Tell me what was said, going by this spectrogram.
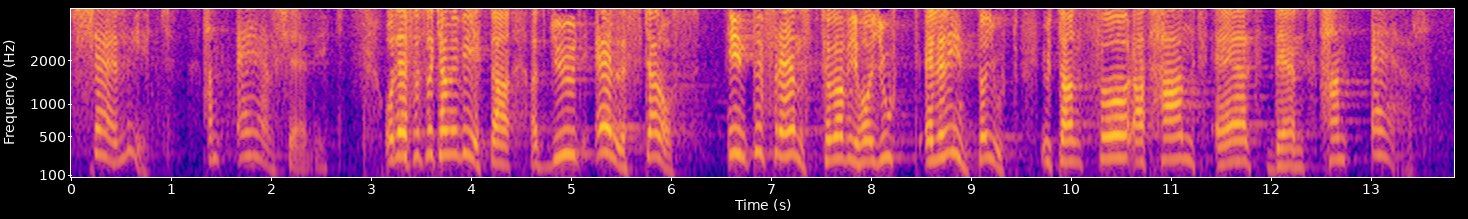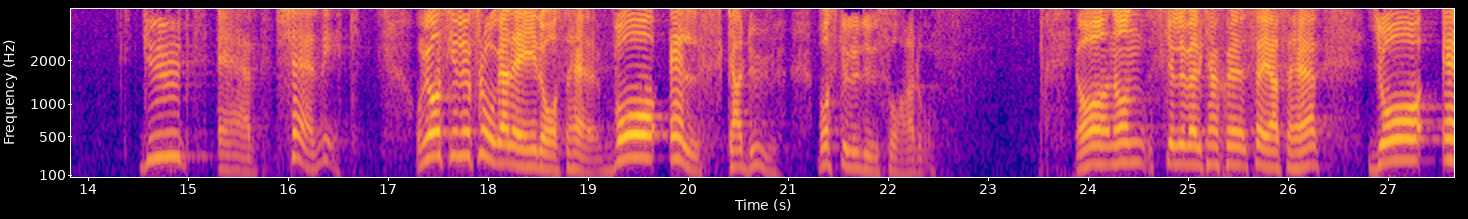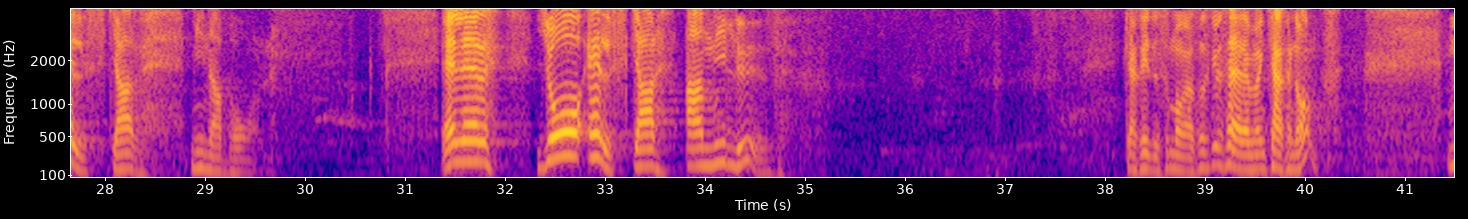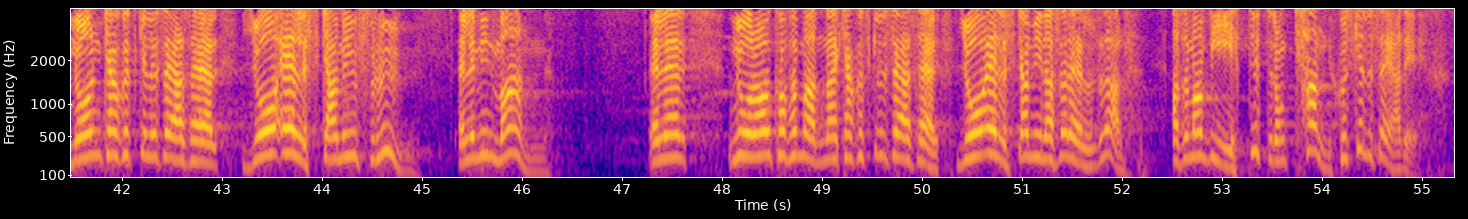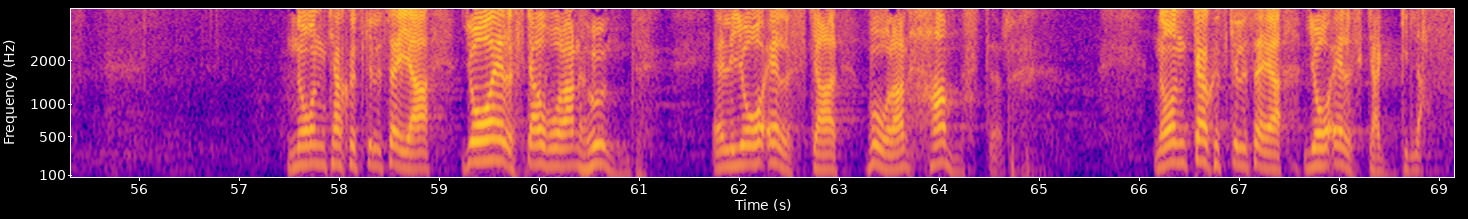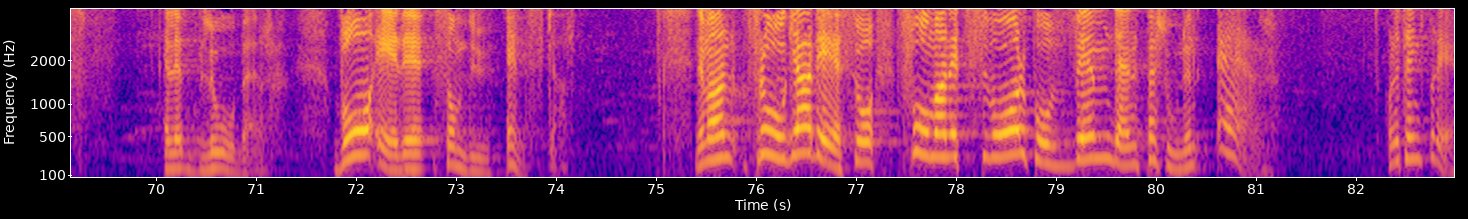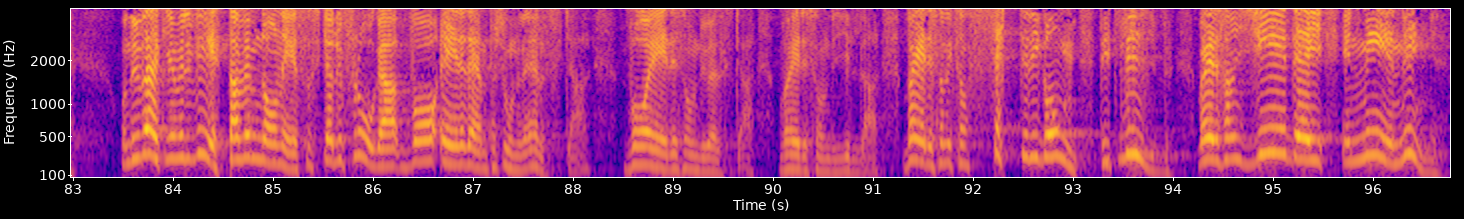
kärlek. Han är kärlek. Och därför så kan vi veta att Gud älskar oss. Inte främst för vad vi har gjort eller inte har gjort, utan för att han är den han är. Gud är kärlek. Om jag skulle fråga dig idag så här, vad älskar du? Vad skulle du svara då? Ja, någon skulle väl kanske säga så här, jag älskar mina barn. Eller, jag älskar Annie Lööf. Kanske inte så många som skulle säga det, men kanske någon. Någon kanske skulle säga så här, jag älskar min fru, eller min man. Eller några av konfirmanderna kanske skulle säga så här, jag älskar mina föräldrar. Alltså man vet ju inte, de kanske skulle säga det. Någon kanske skulle säga, jag älskar våran hund. Eller jag älskar våran hamster. Någon kanske skulle säga, jag älskar glass. Eller blåbär. Vad är det som du älskar? När man frågar det så får man ett svar på vem den personen är. Har ni tänkt på det? Om du verkligen vill veta vem någon är så ska du fråga vad är det den personen älskar? Vad är det som du älskar? Vad är det som du gillar? Vad är det som liksom sätter igång ditt liv? Vad är det som ger dig en mening?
